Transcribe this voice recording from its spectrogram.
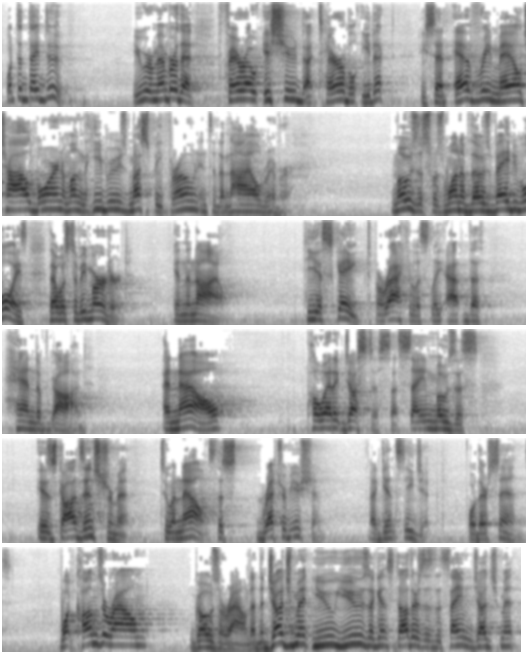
What did they do? You remember that Pharaoh issued that terrible edict? He said, Every male child born among the Hebrews must be thrown into the Nile River Moses was one of those baby boys that was to be murdered in the Nile. He escaped miraculously at the hand of God. And now, poetic justice, that same Moses, is God's instrument to announce this retribution against Egypt for their sins. What comes around goes around. And the judgment you use against others is the same judgment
